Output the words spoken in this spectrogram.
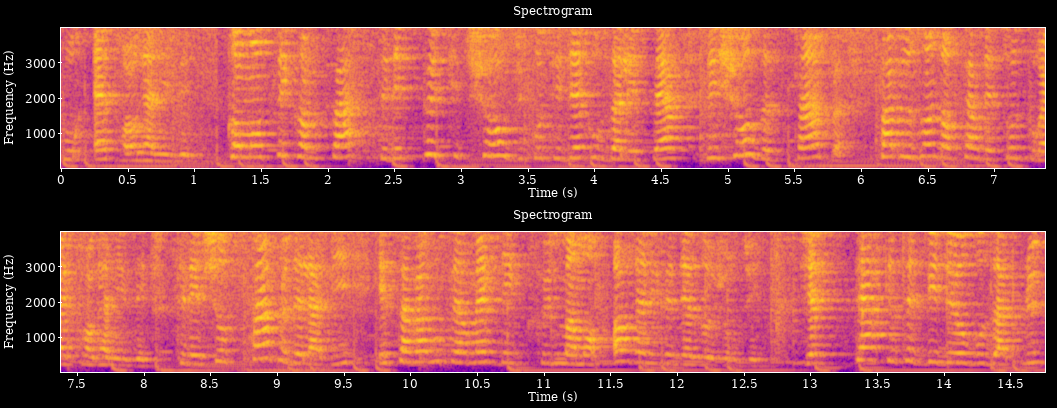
pour être organisé. Commencer comme ça, c'est des petites choses du quotidien que vous allez faire, des choses simples, pas besoin d'en faire des trucs pour être organisé. C'est des choses simples de la vie et ça va vous permettre d'être une maman organisée dès aujourd'hui. J'espère que cette vidéo vous a plu.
